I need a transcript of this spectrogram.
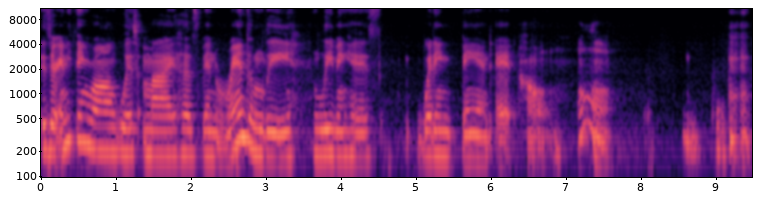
"Is there anything wrong with my husband randomly leaving his wedding band at home?" Mm.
